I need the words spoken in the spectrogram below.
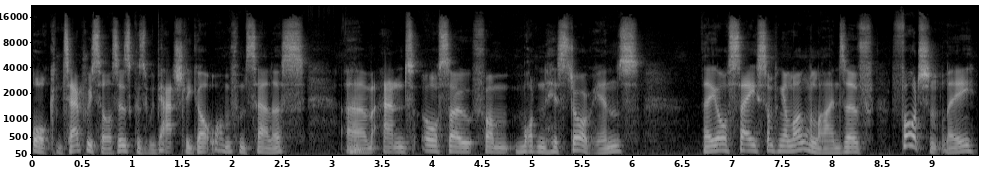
or contemporary sources, because we've actually got one from Psellus, um, and also from modern historians. They all say something along the lines of, fortunately,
